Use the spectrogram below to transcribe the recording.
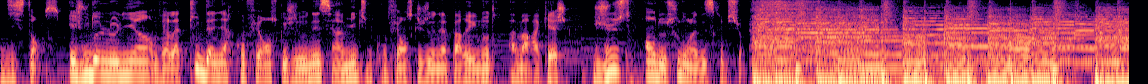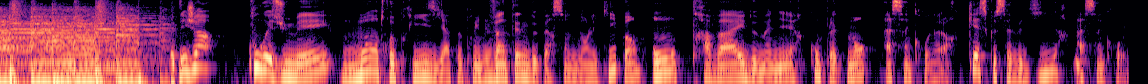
distance. Et je vous donne le lien vers la toute dernière conférence que j'ai donnée. C'est un mix d'une conférence que j'ai donnée à Paris, une autre à Marrakech, juste en dessous dans la description. Déjà, pour résumer, mon entreprise, il y a à peu près une vingtaine de personnes dans l'équipe, hein, on travaille de manière complètement asynchrone. Alors qu'est-ce que ça veut dire asynchrone?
